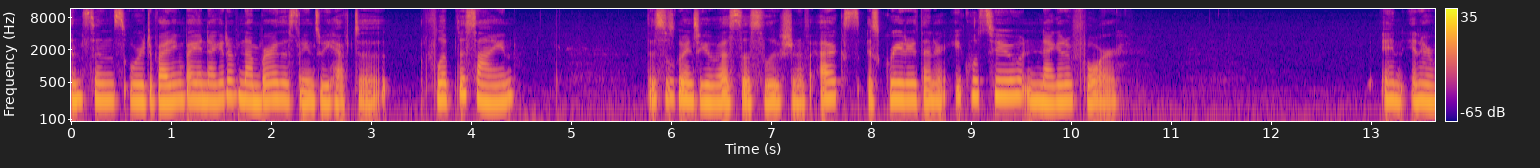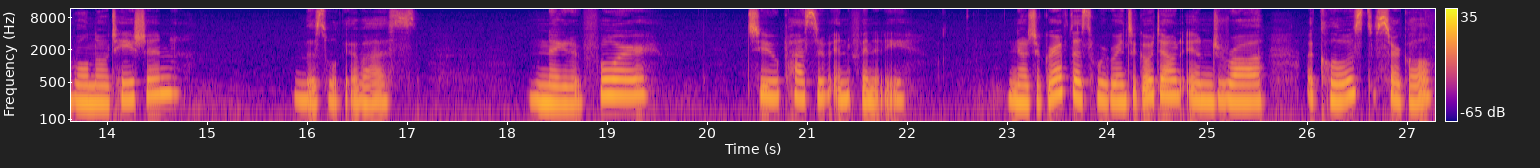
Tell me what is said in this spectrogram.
and since we're dividing by a negative number, this means we have to flip the sign. This is going to give us the solution of x is greater than or equal to negative 4. In interval notation, this will give us negative 4 to positive infinity. Now to graph this, we're going to go down and draw a closed circle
